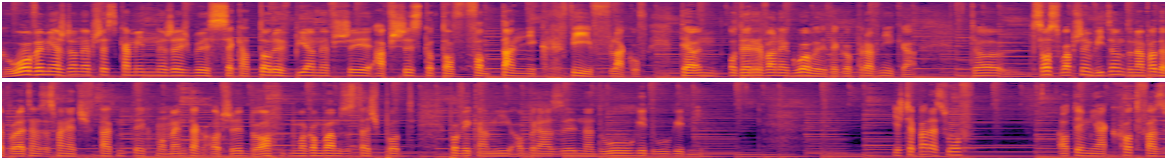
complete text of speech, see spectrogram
Głowy miażdżone przez kamienne rzeźby, sekatory wbijane w szyję, a wszystko to w fontannie krwi i flaków. Te oderwane głowy tego prawnika. To co słabszym widzą, to naprawdę polecam zasłaniać w tamtych momentach oczy, bo mogą wam zostać pod powiekami obrazy na długie, długie dni. Jeszcze parę słów o tym, jak Hot Fuzz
